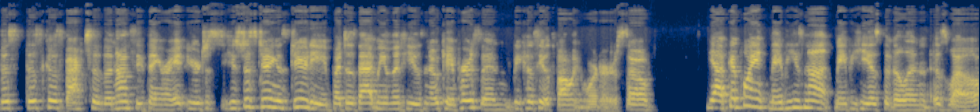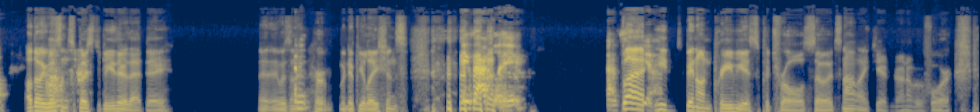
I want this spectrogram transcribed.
this this goes back to the Nazi thing, right? You're just he's just doing his duty, but does that mean that he is an okay person because he was following orders? So yeah, good point. Maybe he's not. Maybe he is the villain as well. although he wasn't Um, supposed to be there that day. It wasn't and her manipulations. exactly. That's but yeah. he'd been on previous patrols, so it's not like he had run it before.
